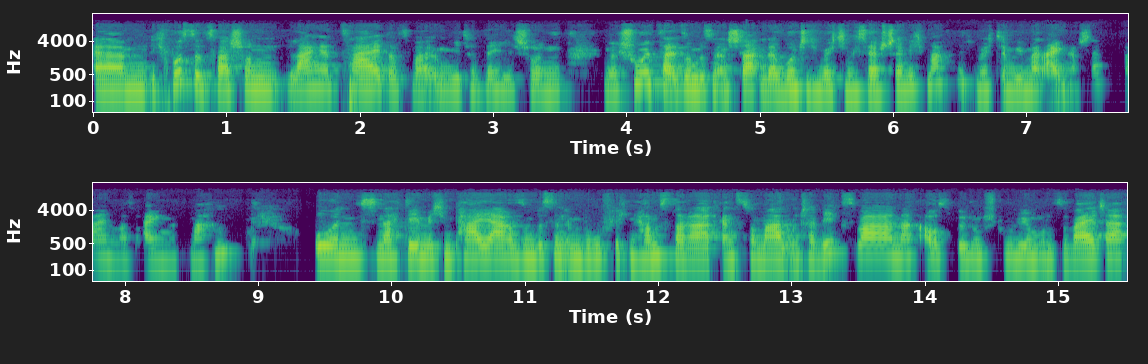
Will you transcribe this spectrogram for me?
Ähm, ich wusste zwar schon lange Zeit, das war irgendwie tatsächlich schon in der Schulzeit so ein bisschen entstanden, der Wunsch, ich möchte mich selbstständig machen, ich möchte irgendwie mein eigener Chef sein, was eigenes machen. Und nachdem ich ein paar Jahre so ein bisschen im beruflichen Hamsterrad ganz normal unterwegs war, nach Ausbildung, Studium und so weiter,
